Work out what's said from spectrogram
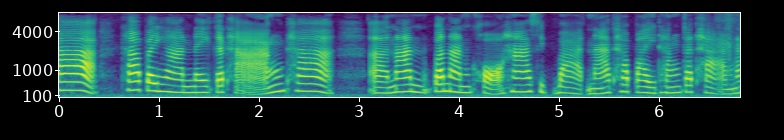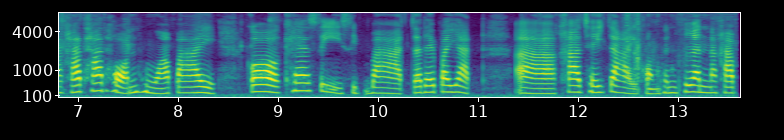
ถ้าถ้าไปงานในกระถางถ้าอ่านั่นป้านันขอ 50 บาทนะ ถ้าไปทั้งกระถางนะคะ ถ้าถอนหัวไปก็แค่ 40 บาท จะได้ประหยัดอ่าค่าใช้จ่ายของเพื่อนๆนะคะ เ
